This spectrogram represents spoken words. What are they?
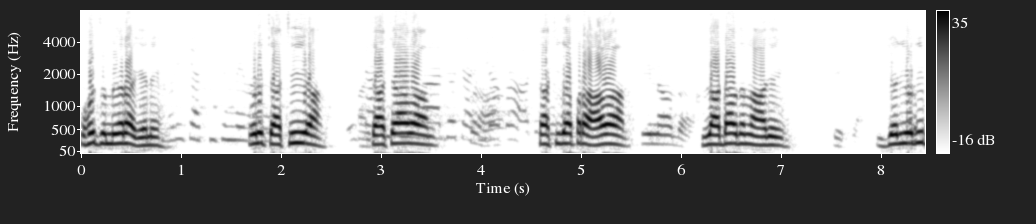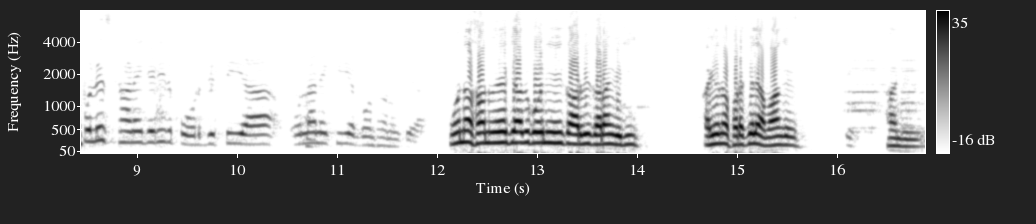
ਉਹ ਜ਼ਿੰਮੇਵਾਰ ਹੈਗੇ ਨੇ। ਉਹਦੀ ਚਾਚੀ ਆ ਚਾਚਾ ਵਾ ਚਾਚੀ ਦਾ ਭਰਾ ਵਾ। ਕੀ ਨਾਮ ਦਾ ਲਾਡਾ ਉਹਦਾ ਨਾਂ ਜੇ। ਜਿਹੜੀ ਉਹਦੀ ਪੁਲਿਸ ਥਾਣੇ ਜਿਹੜੀ ਰਿਪੋਰਟ ਦਿੱਤੀ ਆ ਉਹਨਾਂ ਨੇ ਕੀ ਅੱਗੋਂ ਤੁਹਾਨੂੰ ਕਿਹਾ? ਉਹਨਾਂ ਸਾਨੂੰ ਇਹ ਕਿਹਾ ਵੀ ਕੋਈ ਨਹੀਂ ਅਸੀਂ ਕਾਰਵਾਈ ਕਰਾਂਗੇ ਜੀ। ਅਸੀਂ ਉਹਨਾਂ ਫੜ ਕੇ ਲਿਆਵਾਂਗੇ। ਹਾਂਜੀ।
